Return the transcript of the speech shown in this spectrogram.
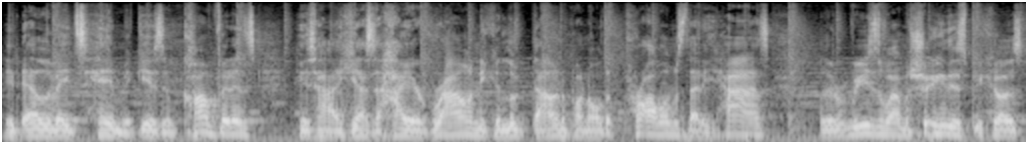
it elevates him, it gives him confidence, He's, he has a higher ground, he can look down upon all the problems that he has. But the reason why I'm showing this because,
